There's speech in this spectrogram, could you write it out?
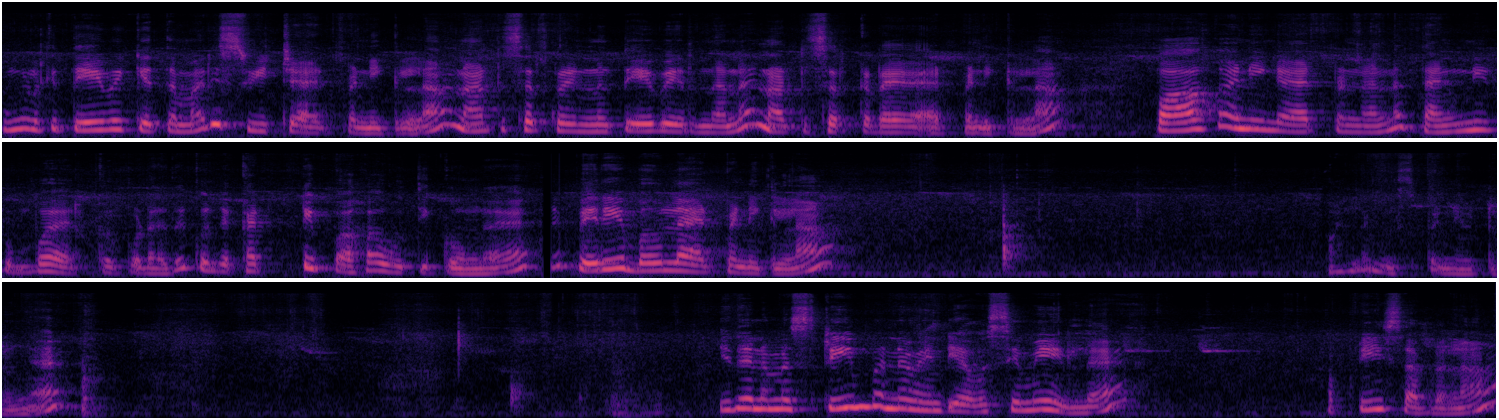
உங்களுக்கு தேவைக்கேற்ற மாதிரி ஸ்வீட்டை ஆட் பண்ணிக்கலாம். நாட்டு சர்க்கரை இன்னும் தேவை இருந்தானா நாட்டு சர்க்கரை ஆட் பண்ணிக்கலாம். பாகா நீங்கள் ஆட் பண்ணான்னா தண்ணி ரொம்ப இருக்கக்கூடாது. கொஞ்சம் கட்டி ஊற்றிக்கோங்க பெரிய பவுலில் ஆட் பண்ணிக்கலாம். நல்லா மிக்ஸ் பண்ணி விட்ருங்க இதை நம்ம ஸ்டீம் பண்ண வேண்டிய அவசியமே இல்லை. அப்படியே சாப்பிடலாம்.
